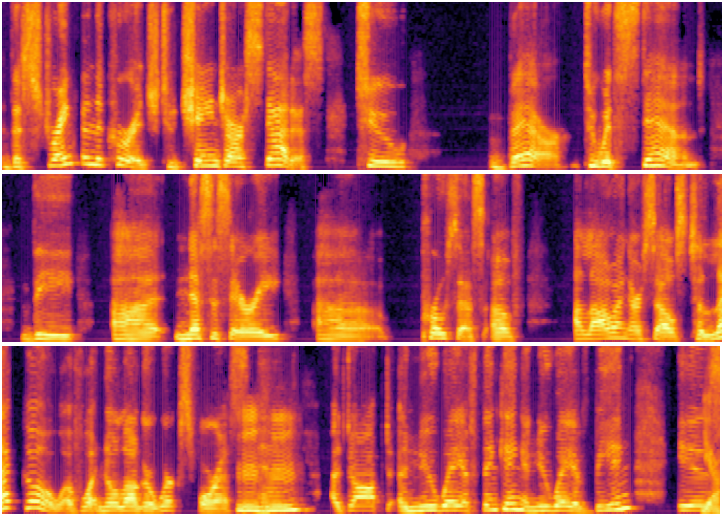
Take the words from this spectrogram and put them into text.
the strength and the courage to change our status to bear to withstand the uh, necessary uh, process of allowing ourselves to let go of what no longer works for us mm-hmm. and adopt a new way of thinking a new way of being is yeah.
